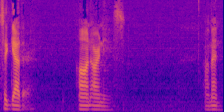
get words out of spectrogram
together on our knees. Amen.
